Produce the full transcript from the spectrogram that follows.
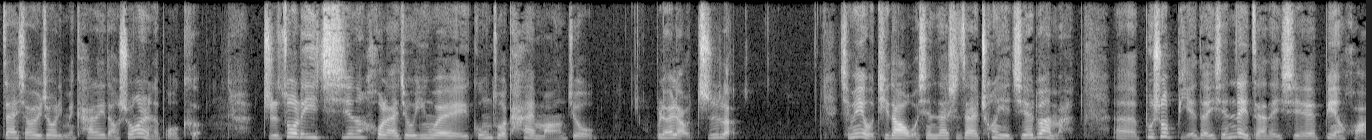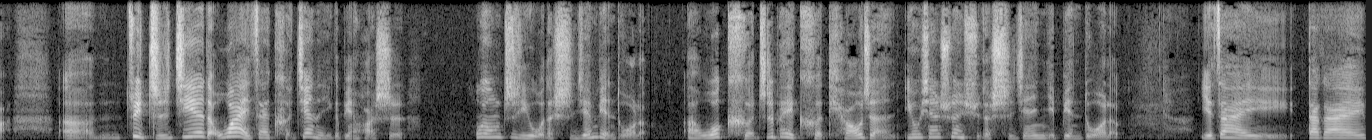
在小宇宙里面开了一档双人的播客。只做了一期呢，后来就因为工作太忙，就不了了之了。前面有提到，我现在是在创业阶段嘛，呃，不说别的，一些内在的一些变化，呃，最直接的外在可见的一个变化是，毋庸置疑，我的时间变多了，啊，我可支配、可调整优先顺序的时间也变多了，也在大概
